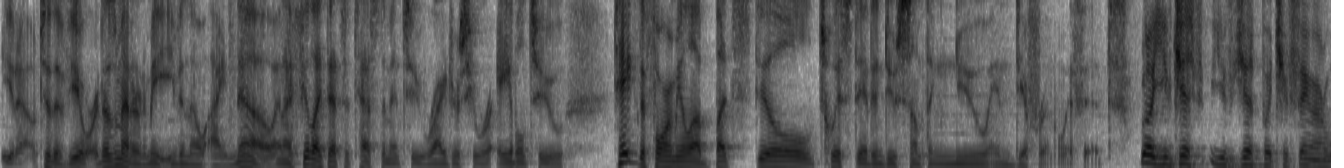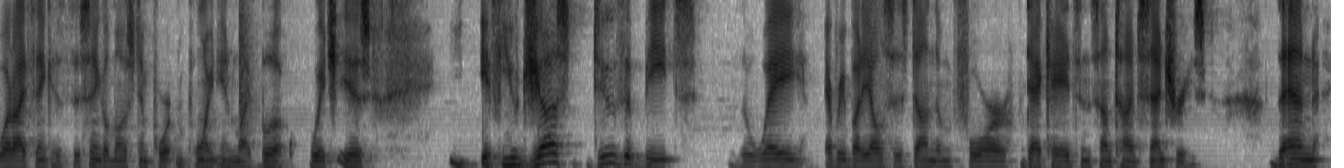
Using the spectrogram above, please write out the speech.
you know, to the viewer. It doesn't matter to me, even though I know. And I feel like that's a testament to writers who are able to take the formula but still twist it and do something new and different with it. Well, you've just you've just put your finger on what I think is the single most important point in my book, which is if you just do the beats the way everybody else has done them for decades and sometimes centuries, then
